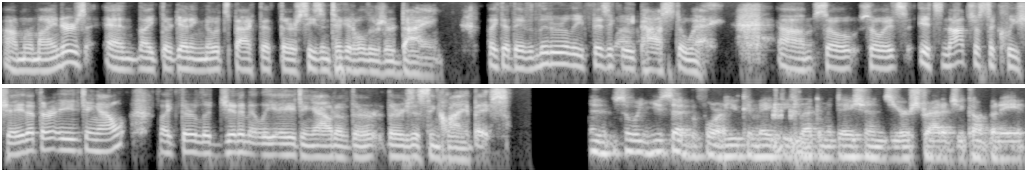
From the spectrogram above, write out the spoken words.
um, reminders and like they're getting notes back that their season ticket holders are dying like that they've literally physically wow. passed away. Um, so so it's it's not just a cliche that they're aging out like they're legitimately aging out of their their existing client base and so you said before you can make these recommendations your strategy company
